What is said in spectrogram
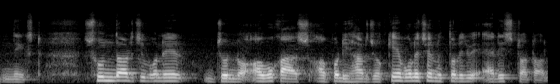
নেক্সট সুন্দর জীবনের জন্য অবকাশ অপরিহার্য। কে বলেছেন? উত্তরে যাবে অ্যারিস্টটল।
